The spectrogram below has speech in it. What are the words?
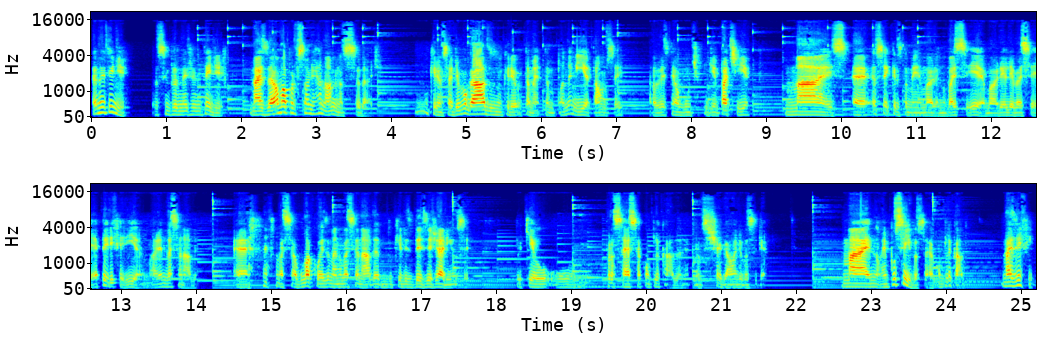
Eu não entendi. Eu simplesmente não entendi. Mas é uma profissão de renome na sociedade. Não queriam ser advogados, não queriam. Também tem pandemia tal, não sei. Talvez tenha algum tipo de empatia. Mas é, eu sei que eles também, a maioria não vai ser, a maioria ali vai ser, é periferia, a maioria não vai ser nada. É, vai ser alguma coisa, mas não vai ser nada do que eles desejariam ser. Porque o, o processo é complicado, né? Para você chegar onde você quer. Mas não é impossível, é complicado. Mas enfim,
